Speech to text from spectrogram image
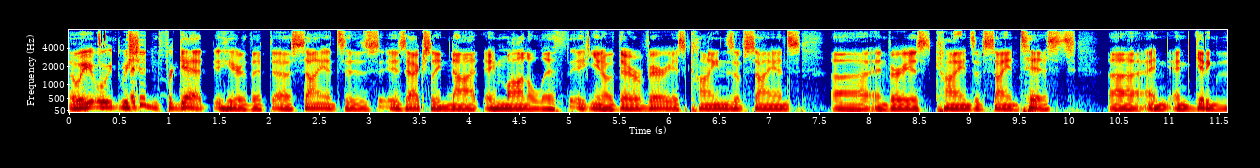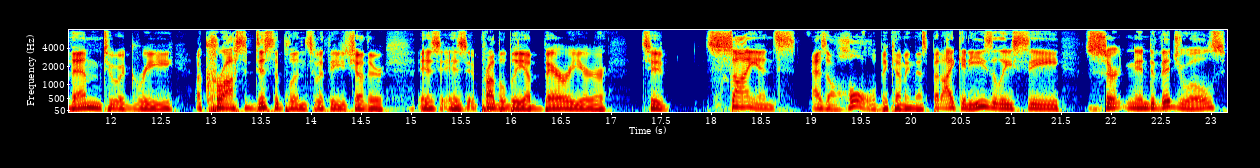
We, we, we shouldn't forget here that uh, science is is actually not a monolith. It- you know, there are various kinds of science uh, and various kinds of scientists, uh, and and getting them to agree across disciplines with each other is is probably a barrier to science as a whole becoming this. But I could easily see certain individuals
